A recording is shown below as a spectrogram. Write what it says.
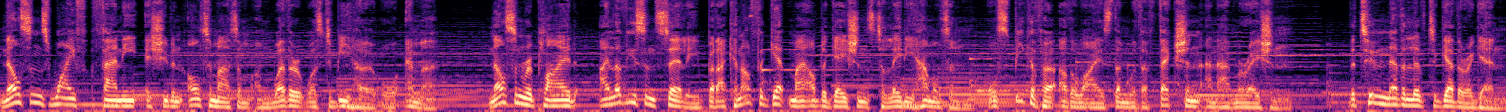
Nelson's wife Fanny issued an ultimatum on whether it was to be her or Emma. Nelson replied, I love you sincerely, but I cannot forget my obligations to Lady Hamilton or speak of her otherwise than with affection and admiration. The two never lived together again.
